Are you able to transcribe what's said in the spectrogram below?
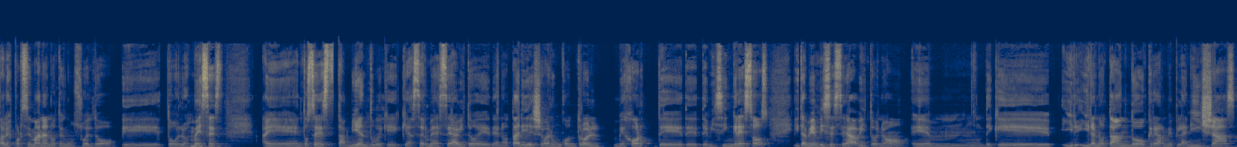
tal vez por semana, no tengo un sueldo eh, todos los meses. Eh, entonces también tuve que, hacerme ese hábito de, anotar y de llevar un control mejor de, mis ingresos. Y también me hice ese hábito, ¿no? Em, de que ir, anotando, crearme planillas.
